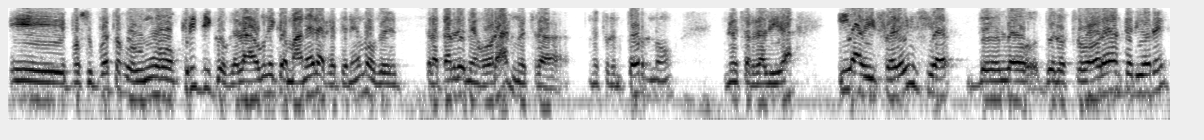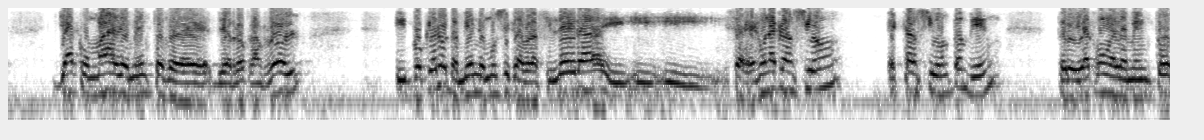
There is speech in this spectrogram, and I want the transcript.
Eh, por supuesto con un ojo crítico, que es la única manera que tenemos de tratar de mejorar nuestra nuestro entorno, nuestra realidad, y a diferencia de, lo, de los trovadores anteriores, ya con más elementos de, de rock and roll, y no también de música brasilera y, o sea, es una canción, es canción también, pero ya con elementos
